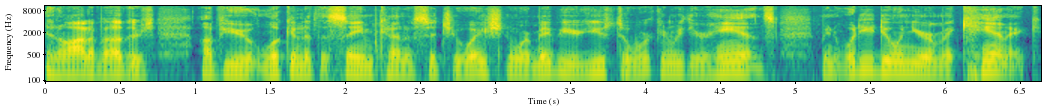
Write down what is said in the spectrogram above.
and a lot of others of you looking at the same kind of situation where maybe you're used to working with your hands. I mean, what do you do when you're a mechanic?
